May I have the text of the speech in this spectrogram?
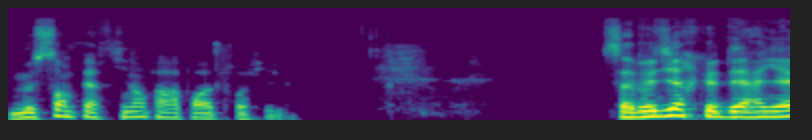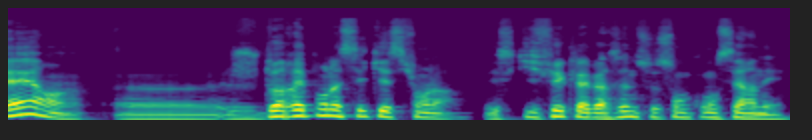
me semble pertinent par rapport à votre profil? Ça veut dire que derrière, euh, je dois répondre à ces questions-là, et ce qui fait que la personne se sent concernée.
